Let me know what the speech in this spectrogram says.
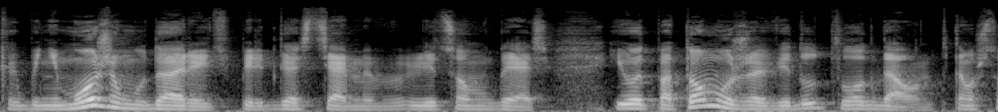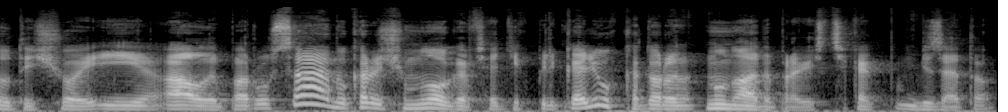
как бы не можем ударить перед гостями лицом в грязь, и вот потом уже ведут локдаун, потому что тут еще и алые паруса, ну, короче, много всяких приколюх, которые, ну, надо провести, как без этого.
